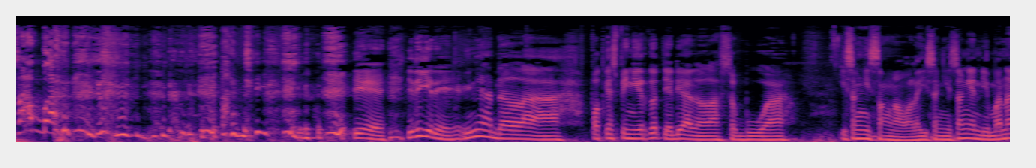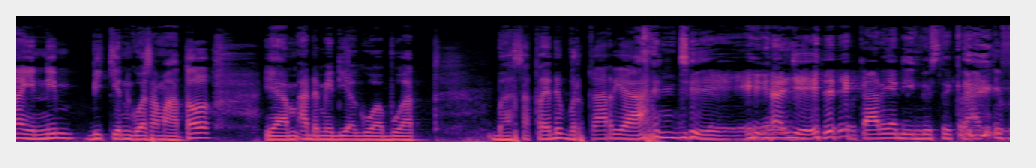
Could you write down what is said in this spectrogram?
Sabar. anjing. Iya, jadi gini, ini adalah podcast pinggir got jadi adalah sebuah iseng-iseng awalnya. Iseng-iseng yang di mana ini bikin gue sama Atol ya ada media gue buat bahasa kerennya berkarya anjing anjing. Berkarya di industri kreatif.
